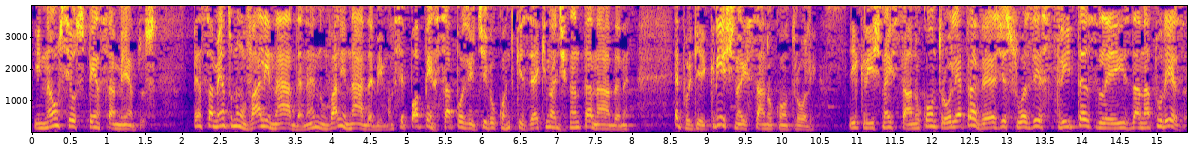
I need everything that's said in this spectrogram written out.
e não seus pensamentos. Pensamento não vale nada, né? Não vale nada, Bima. Você pode pensar positivo o quanto quiser que não adianta nada, né? É porque Krishna está no controle. E Krishna está no controle através de suas estritas leis da natureza.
